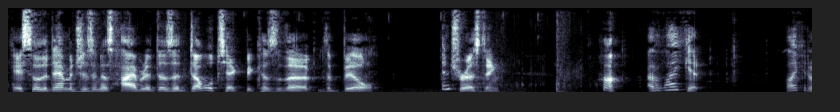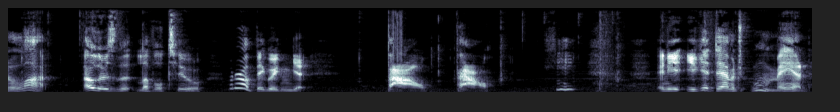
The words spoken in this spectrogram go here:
Okay, so the damage isn't as high, but it does a double tick because of the, the bill. Interesting. Huh. I like it. I like it a lot. Oh, there's the level 2. I wonder how big we can get. Bow. Bow. and you, you get damage. Ooh, man.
